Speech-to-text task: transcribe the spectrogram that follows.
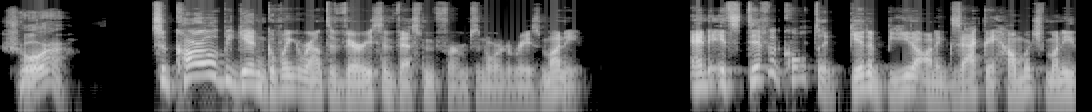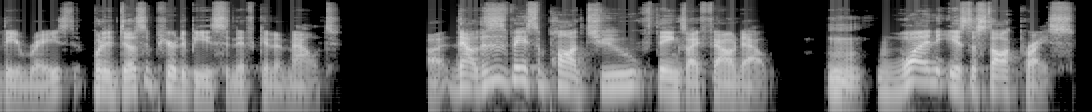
Sure. So Carl began going around to various investment firms in order to raise money. And it's difficult to get a bead on exactly how much money they raised, but it does appear to be a significant amount. Uh, now, this is based upon two things I found out. Mm. One is the stock price.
